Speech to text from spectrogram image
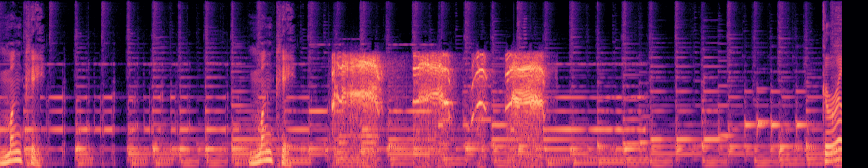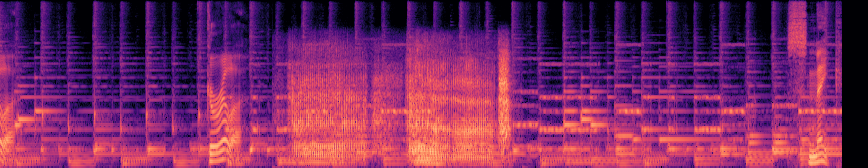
Monkey. Monkey. Gorilla. Gorilla. Snake.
